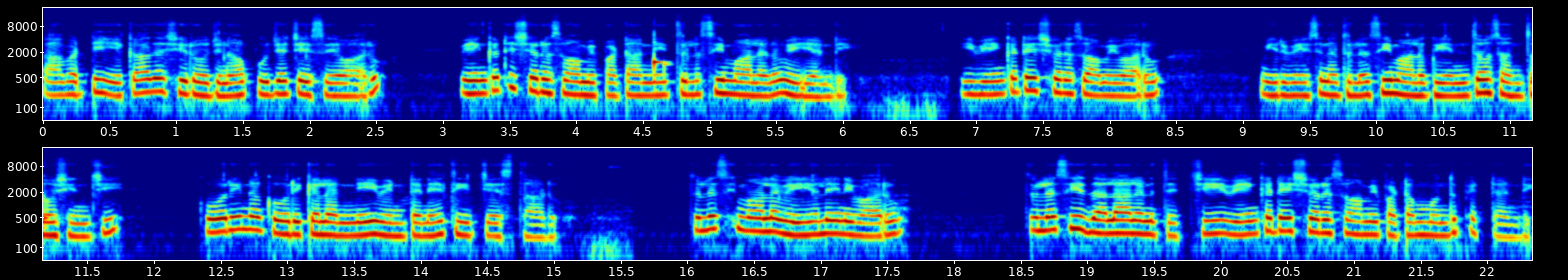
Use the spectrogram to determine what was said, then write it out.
కాబట్టి ఏకాదశి రోజున పూజ చేసేవారు. వెంకటేశ్వర స్వామి పటాన్ని తులసిమాలను వేయండి. ఈ వెంకటేశ్వర స్వామి వారు మీరు వేసిన తులసిమాలకు ఎంతో సంతోషించి కోరిన కోరికలన్నీ వెంటనే తీర్చేస్తాడు. తులసిమాల వేయలేని వారు తులసి దళాలను తెచ్చి వెంకటేశ్వర స్వామి పటం ముందు పెట్టండి.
